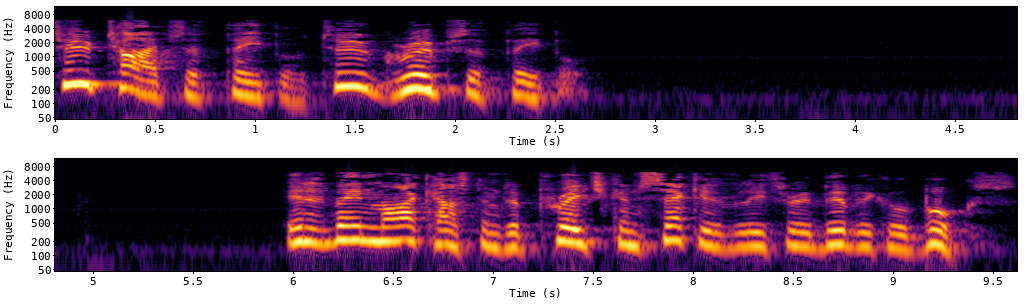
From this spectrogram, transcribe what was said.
two types of people, two groups of people. It has been my custom to preach consecutively through biblical books.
